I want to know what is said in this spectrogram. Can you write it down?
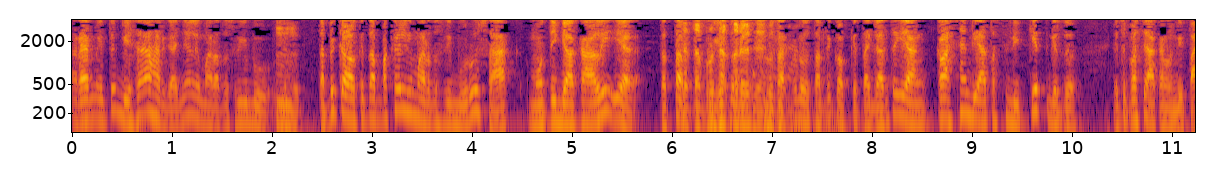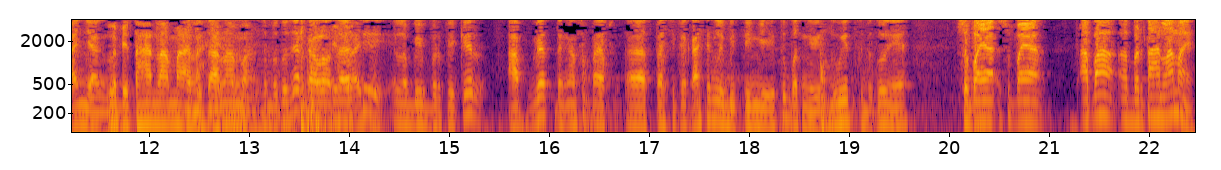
Rem itu bisa harganya 500 ribu gitu. Tapi kalau kita pakai 500 ribu rusak, mau tiga kali ya tetap Tetap rusak begitu, terus ya? Rusak terus. Tapi kalau kita ganti yang kelasnya di atas sedikit gitu, itu pasti akan lebih panjang. Lebih tahan lama. Lebih tahan gitu. lama. Sebetulnya kalau Itu saya aja. sih lebih berpikir upgrade dengan spe- eh, spesifikasi yang lebih tinggi itu buat ngirit duit sebetulnya. Supaya supaya apa eh, bertahan lama ya?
